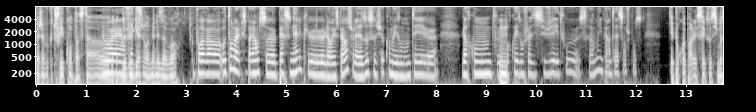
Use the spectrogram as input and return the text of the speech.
Bah, j'avoue que tous les comptes Insta euh, Ouais, de Vulga, j'aimerais bien les avoir. pour avoir autant leur expérience personnelle que leur expérience sur les réseaux sociaux, comment ils ont monté leur compte, Mm. pourquoi ils ont choisi ce sujet et tout. Ce serait vraiment hyper intéressant, je pense. Et pourquoi parler sexe aussi? Moi,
